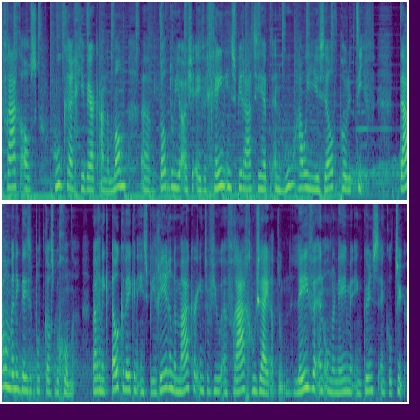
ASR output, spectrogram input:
Vragen als hoe krijg je werk aan de man? Uh, wat doe je als je even geen inspiratie hebt? En hoe hou je jezelf productief? Daarom ben ik deze podcast begonnen waarin ik elke week een inspirerende maker interview en vraag hoe zij dat doen: leven en ondernemen in kunst en cultuur.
